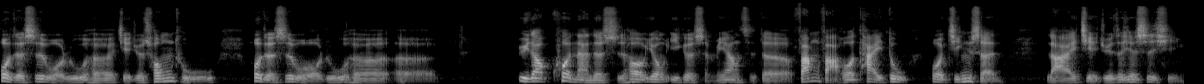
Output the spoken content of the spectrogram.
或者是我如何解决冲突，或者是我如何呃遇到困难的时候，用一个什么样子的方法或态度或精神来解决这些事情。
